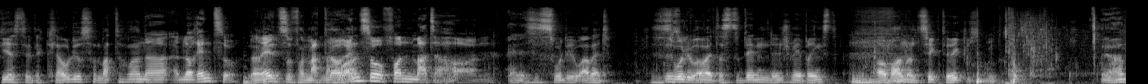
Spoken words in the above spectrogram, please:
Wie heißt der? Der Claudius von Matterhorn? Na, Lorenzo. Lorenzo von Matterhorn. Lorenzo von Matterhorn. Ja, das ist so die Arbeit. Das ist so die Arbeit, dass du den, den Schmäh bringst. Aber wann dann zirkt er wirklich Ja,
